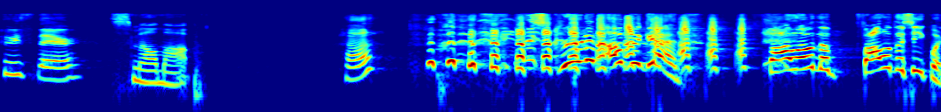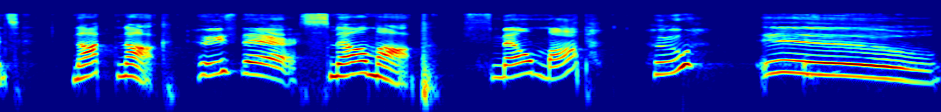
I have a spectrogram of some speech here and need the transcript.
Who's there? smell mop Huh? you screwed it up again follow the follow the sequence knock knock Who's there? smell mop Smell mop? Who? Ew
